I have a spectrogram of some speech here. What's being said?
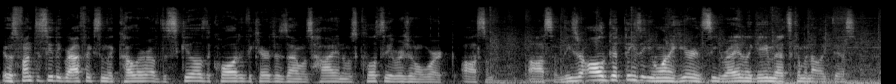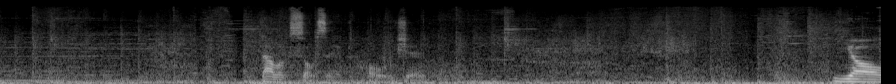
It was fun to see the graphics and the color of the skills. The quality of the character design was high and was close to the original work. Awesome, awesome. These are all good things that you want to hear and see right in the game that's coming out like this. That looks so sick. Holy shit. Yo,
